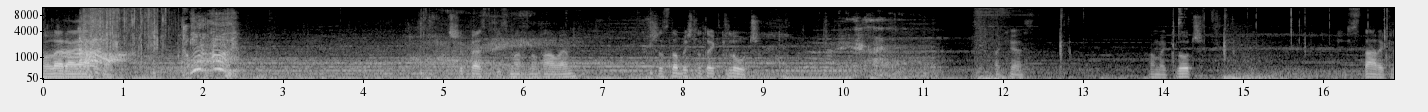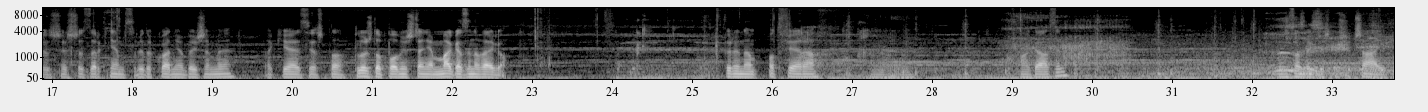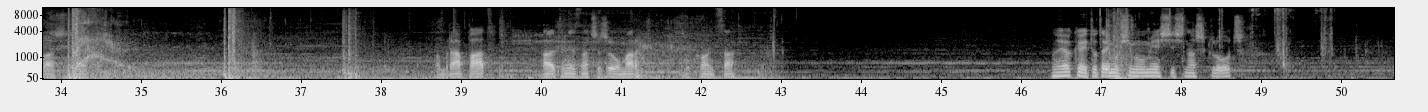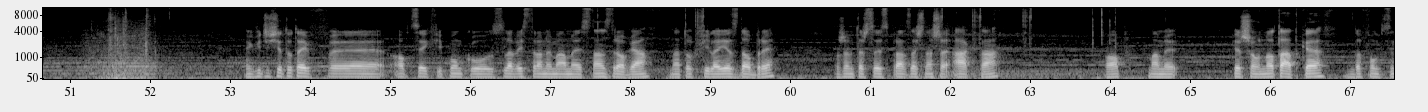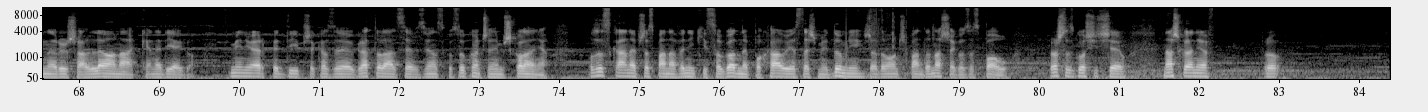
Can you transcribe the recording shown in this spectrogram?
Cholera jasna. Trzy pestki zmarnowałem. Muszę zdobyć tutaj klucz. Tak jest. Mamy klucz. Jakiś stary klucz. Jeszcze zerkniemy sobie dokładnie, obejrzymy. Tak jest, jest to klucz do pomieszczenia magazynowego. Który nam otwiera e, magazyn. Ten zombie gdzieś tu się czai, właśnie. Dobra, padł. Ale to nie znaczy, że umarł do końca. No i okej, tutaj musimy umieścić nasz klucz. Jak widzicie tutaj w e, opcji ekwipunku z lewej strony mamy stan zdrowia. Na tą chwilę jest dobry. Możemy też sobie sprawdzać nasze akta. Op, mamy pierwszą notatkę do funkcjonariusza Leona Kennedy'ego. W imieniu RPD przekazuję gratulacje w związku z ukończeniem szkolenia. Uzyskane przez Pana wyniki są godne pochwały. Jesteśmy dumni, że dołączy Pan do naszego zespołu. Proszę zgłosić się na szkolenie w.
